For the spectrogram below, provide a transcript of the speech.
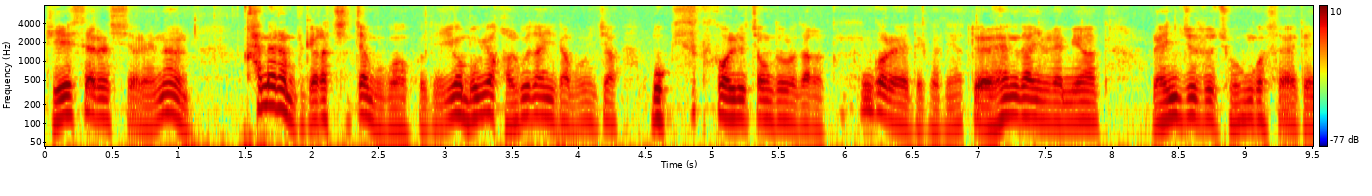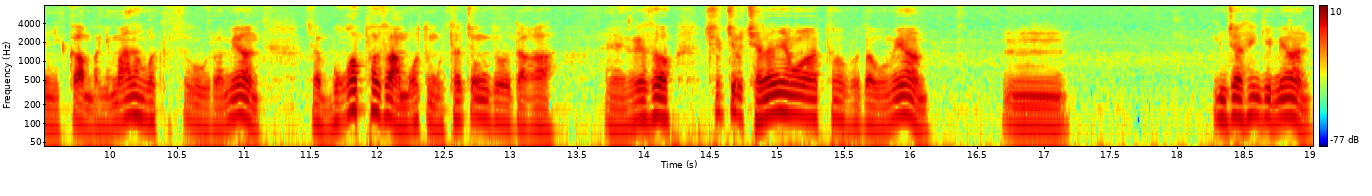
DSLR 시절에는 카메라 무게가 진짜 무거웠거든요. 이거 무게가 걸고 다니다 보면 진짜 목 디스크 걸릴 정도로다가 끙끙거려야 되거든요. 또 여행 다니려면 렌즈도 좋은 거 써야 되니까 막 이만한 것도 쓰고 그러면 진짜 목 아파서 아무것도 못할 정도로다가 예, 그래서 실제로 재난 영화 같은 거 보다 보면 음, 문제가 생기면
